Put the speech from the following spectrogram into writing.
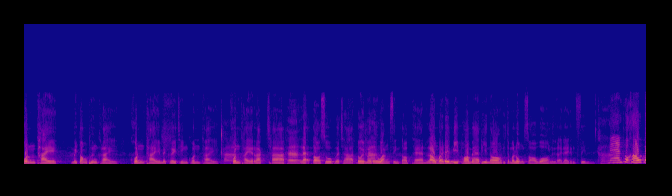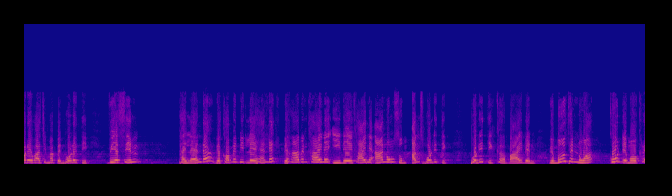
คนไทยไม่ต้องพึ่งใคร คนไทยไม่เคยทิ้งคนไทย ค่ะคนไทยรักชาติ ฮะและต่อสู้เพื่อชาติ โดยไม่ค่ะ ได้หวังสิ่งตอบแทน เราไม่ได้มีพ่อแม่พี่น้องที่จะมาลงสวหรืออะไรใดทั้งสิ้น ค่ะ แมนพวกเขาบริวาจิมาเป็นโพลิติก เวียสิน ไทยแลนด์นะเวียคอมเมนบิดเลแฮนเดเวียหาเป็นใครในอีเดใครในอานงสุมอันส์โพลิติกโพลิติกเคอร์บายเบนเวียมือเทนนัวกูดเดโมคร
